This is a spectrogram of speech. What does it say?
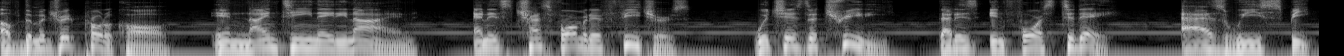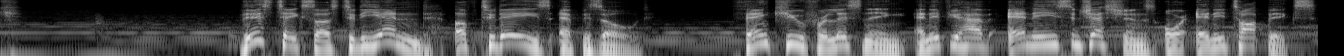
of the Madrid Protocol in 1989 and its transformative features, which is the treaty that is enforced today as we speak. This takes us to the end of today's episode. Thank you for listening, and if you have any suggestions or any topics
